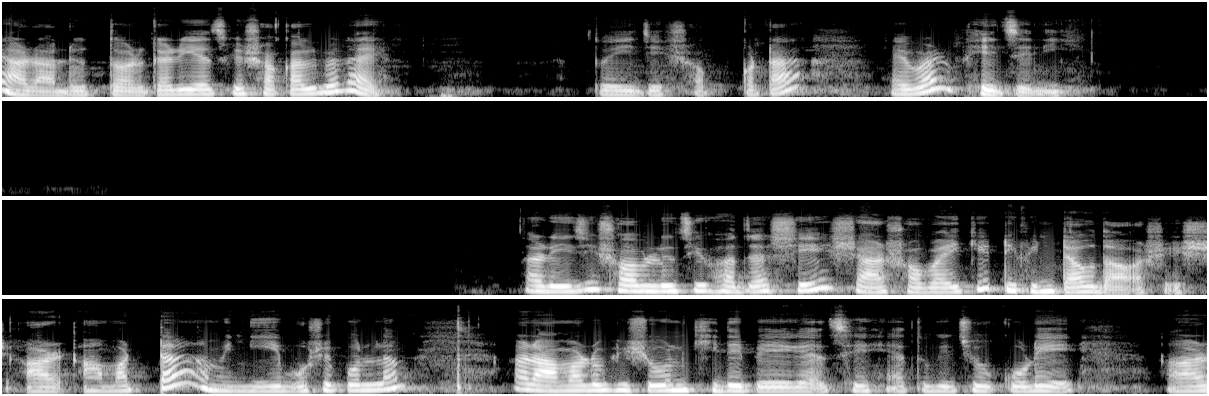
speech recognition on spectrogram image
আর আলুর তরকারি আজকে সকালবেলায়। তো এই যে সব কটা এবার ভেজে নিই। আর এই যে সব লুচি ভাজা শেষ, আর সবাইকে টিফিনটাও দেওয়া শেষ। আর আমারটা আমি নিয়ে বসে পড়লাম, আর আমারও ভীষণ খিদে পেয়ে গেছে এত কিছু করে, আর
